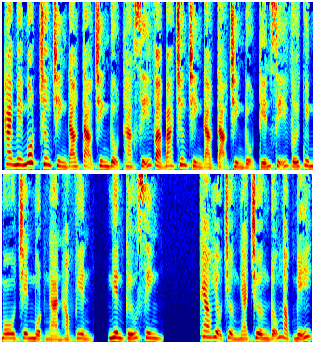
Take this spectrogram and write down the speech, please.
21 chương trình đào tạo trình độ thạc sĩ và 3 chương trình đào tạo trình độ tiến sĩ với quy mô trên 1.000 học viên, nghiên cứu sinh. Theo hiệu trưởng nhà trường Đỗ Ngọc Mỹ,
